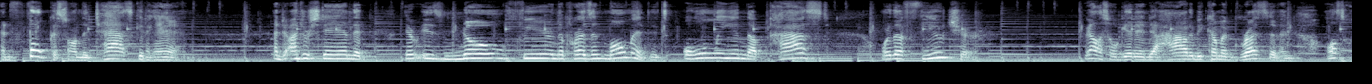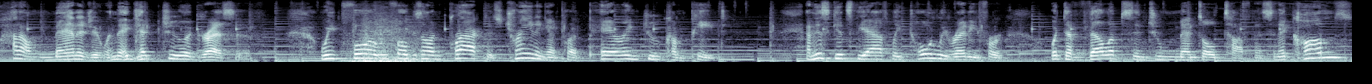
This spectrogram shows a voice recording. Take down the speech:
and focus on the task at hand and to understand that there is no fear in the present moment. It's only in the past or the future. We also get into how to become aggressive and also how to manage it when they get too aggressive. Week four, we focus on practice, training, and preparing to compete. And this gets the athlete totally ready for what develops into mental toughness. And it comes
